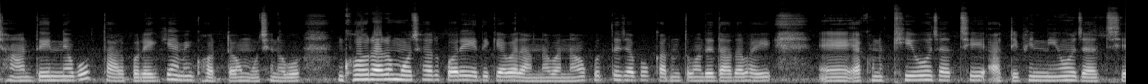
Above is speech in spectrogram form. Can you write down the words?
ঝাঁট দিয়ে নেব, তারপরে গিয়ে আমি ঘরটাও মুছে নেব। ঘর আরও মোছার পরে এদিকে আবার রান্না বান্নাও করতে যাব, কারণ তোমাদের দাদা ভাই এখন খেয়েও যাচ্ছে আর টিফিন নিয়েও যাচ্ছে।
